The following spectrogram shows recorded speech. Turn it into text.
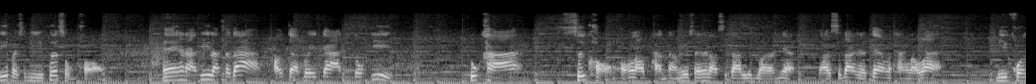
ที่ไปรษณีย์เพื่อส่งของ ในขณะที่ Lazada เขาจะบริการตรงที่ลูกค้า ซื้อของของเราผ่านทางเว็บไซต์ Lazada เรียบร้อยแล้วเนี่ย Lazada จะแจ้งมาทางเราว่า มีคน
